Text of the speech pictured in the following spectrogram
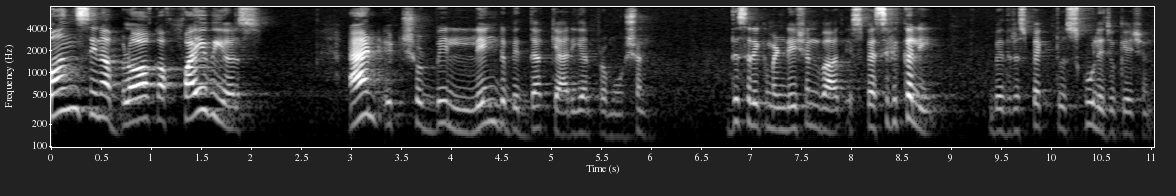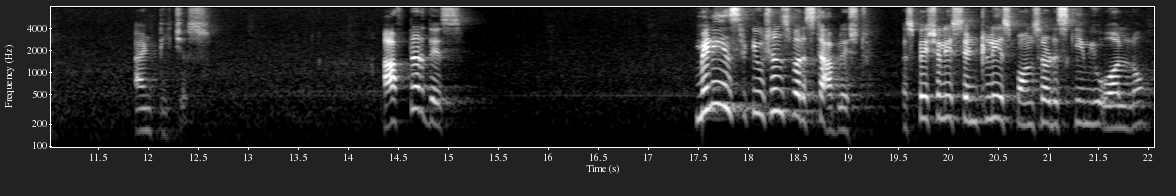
once in a block of 5 years and it should be linked with the career promotion. This recommendation was specifically with respect to school education and teachers. After this, many institutions were established, especially centrally sponsored scheme you all know.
